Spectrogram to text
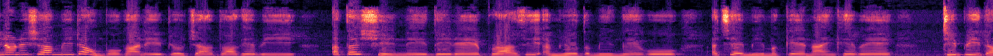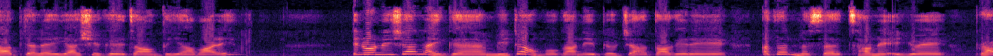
င်ဒိုနီးရှားမီးတောင်ပေါ်ကနေပြုတ်ကျသွားခဲ့ပြီးအသက်ရှင်နေသေးတဲ့ဘရာဇီးအမျိုးသမီးငယ်ကိုအချိန်မီမကယ်နိုင်ခဲ့ပဲဒီပီတာပြန်လည်ရရှိခဲ့ကြောင်းသိရပါတယ်။အင်ဒိုနီးရှားနိုင်ငံမီးတောင်ပေါ်ကနေပြုတ်ကျသွားခဲ့တဲ့အသက်26နှစ်အရွယ်ဘရာ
